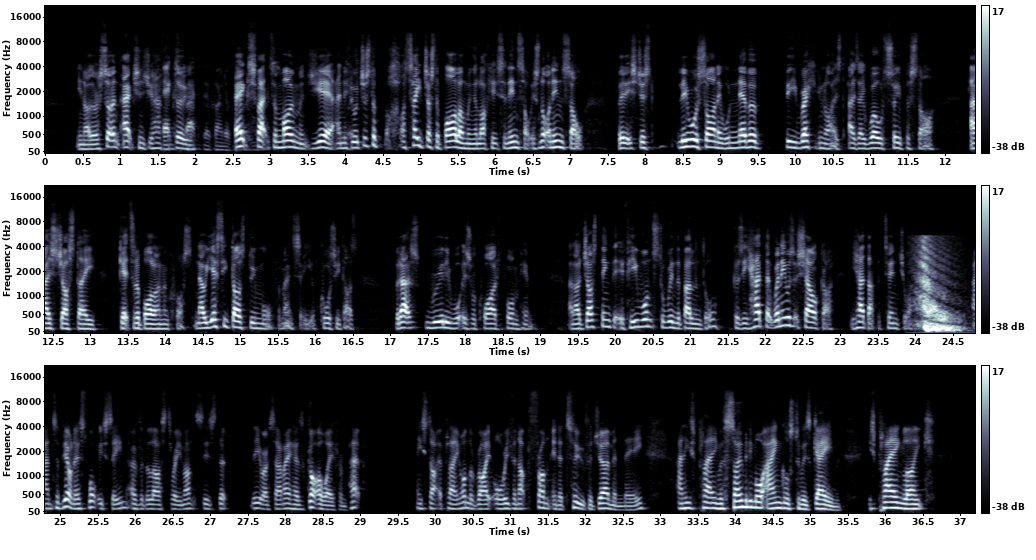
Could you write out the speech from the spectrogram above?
You know, there are certain actions you have X to do. X factor kind of X factor moments, yeah. And if you're just a, I say just a byline winger like it's an insult. It's not an insult, but it's just Leroy Sané will never be recognised as a world superstar as just a get to the byline and cross. Now, yes, he does do more for Man City. Of course, he does. But that's really what is required from him. And I just think that if he wants to win the Ballon d'Or, because he had that when he was at Schalke, he had that potential. And to be honest, what we've seen over the last three months is that Leroy Sané has got away from Pep. He started playing on the right or even up front in a two for Germany, and he's playing with so many more angles to his game. He's playing like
